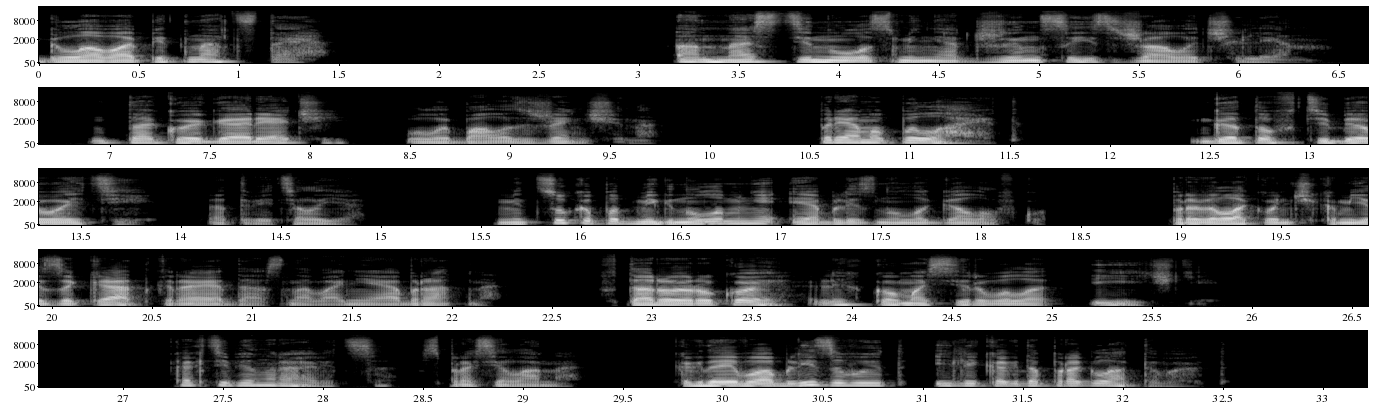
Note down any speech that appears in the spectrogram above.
Глава 15 Она стянула с меня джинсы и сжала член. «Такой горячий», — улыбалась женщина. «Прямо пылает». «Готов в тебя войти», — ответил я. Мицука подмигнула мне и облизнула головку. Провела кончиком языка от края до основания и обратно. Второй рукой легко массировала яички. «Как тебе нравится?» — спросила она. «Когда его облизывают или когда проглатывают?»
